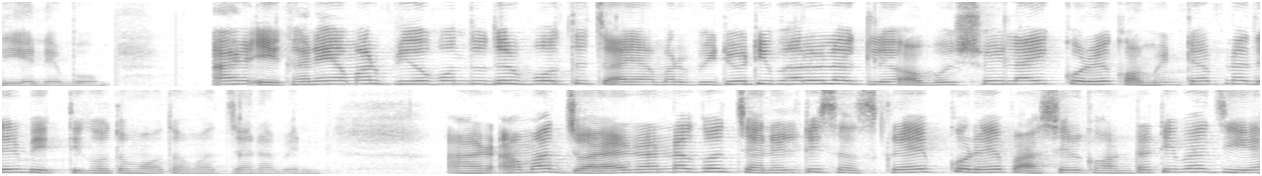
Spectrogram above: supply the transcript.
দিয়ে নেব। আর এখানে আমার প্রিয় বন্ধুদের বলতে চাই, আমার ভিডিওটি ভালো লাগলে অবশ্যই লাইক করে কমেন্টে আপনাদের ব্যক্তিগত মতামত জানাবেন। আর আমার জয়ার রান্নাঘর চ্যানেলটি সাবস্ক্রাইব করে পাশের ঘন্টাটি বাজিয়ে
